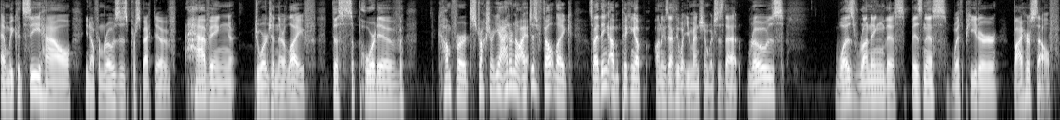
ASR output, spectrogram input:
And we could see how, you know, from Rose's perspective, having George in their life, the supportive, comfort, structure. Yeah, I don't know. I just felt like so I think I'm picking up on exactly what you mentioned, which is that Rose was running this business with Peter by herself.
